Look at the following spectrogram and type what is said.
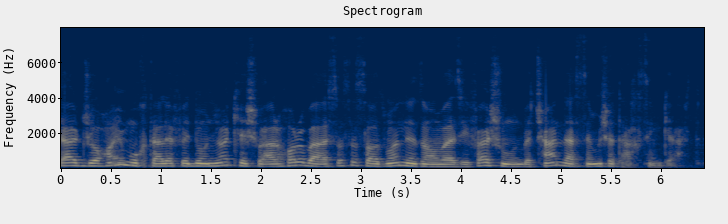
در جاهای مختلف دنیا کشورها رو بر اساس سازمان نظام وظیفهشون به چند دسته میشه تقسیم کرد.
